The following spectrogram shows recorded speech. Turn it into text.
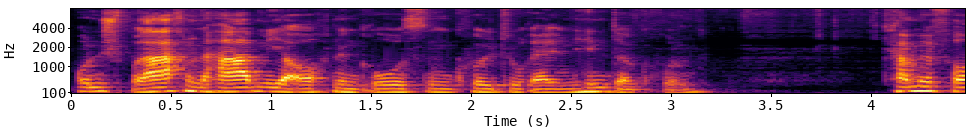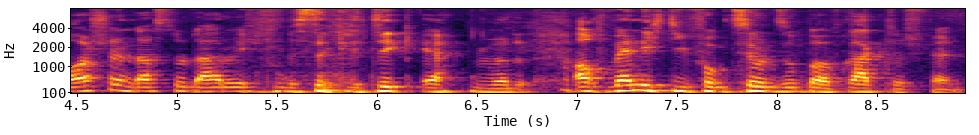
Und Sprachen haben ja auch einen großen kulturellen Hintergrund. Ich kann mir vorstellen, dass du dadurch ein bisschen Kritik ernten würdest. Auch wenn ich die Funktion super praktisch fände.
